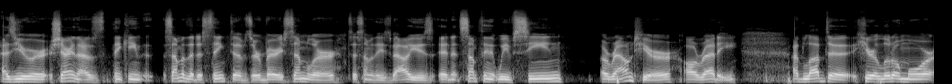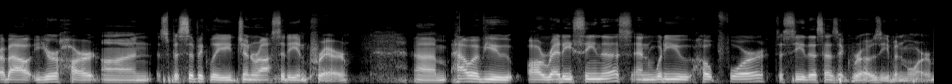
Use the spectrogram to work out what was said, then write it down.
as you were sharing that, I was thinking some of the distinctives are very similar to some of these values, and it's something that we've seen around here already. I'd love to hear a little more about your heart on specifically generosity and prayer. Um, how have you already seen this, and what do you hope for to see this as it grows even more?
